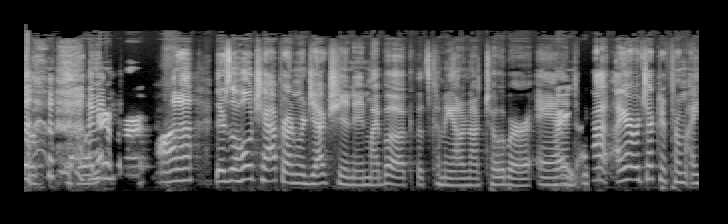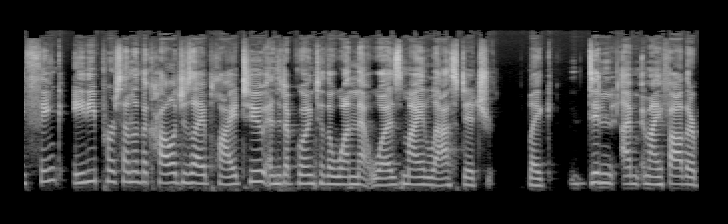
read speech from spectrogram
I mean, Ana, there's a whole chapter on rejection in my book that's coming out in October. And right. I, got, I got rejected from, I think 80% of the colleges I applied to ended up going to the one that was my last ditch. Like, didn't I, my father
